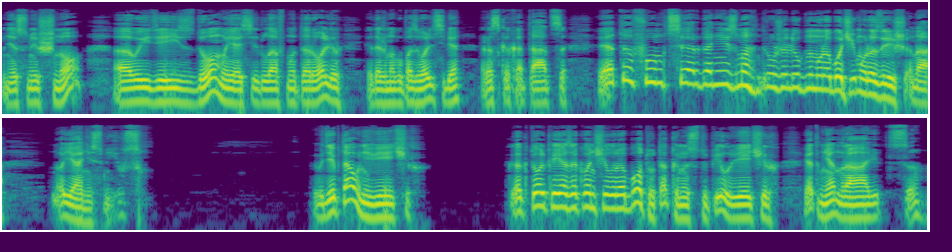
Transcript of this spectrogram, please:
мне смешно, а выйдя из дома и оседлав мотороллер, я даже могу позволить себе расхохотаться — эта функция организма дружелюбному рабочему разрешена, но я не смеюсь. В Диптауне вечер. Как только я закончил работу, так и наступил вечер. Это мне нравится.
